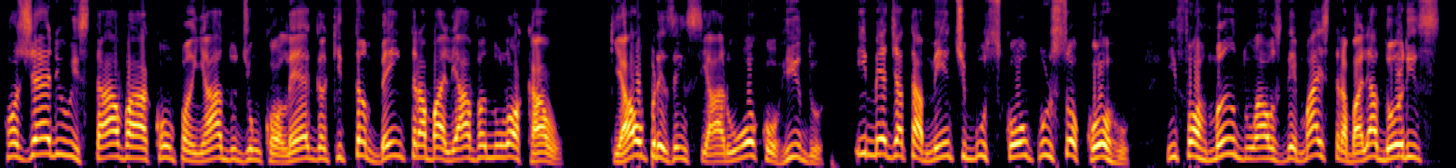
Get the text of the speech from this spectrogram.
Rogério estava acompanhado de um colega que também trabalhava no local, que ao presenciar o ocorrido, imediatamente buscou por socorro, informando aos demais trabalhadores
